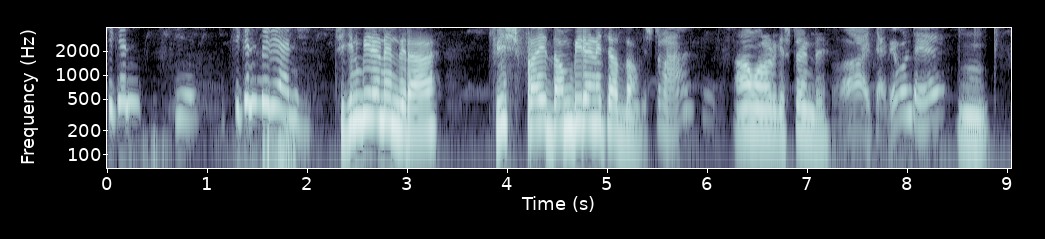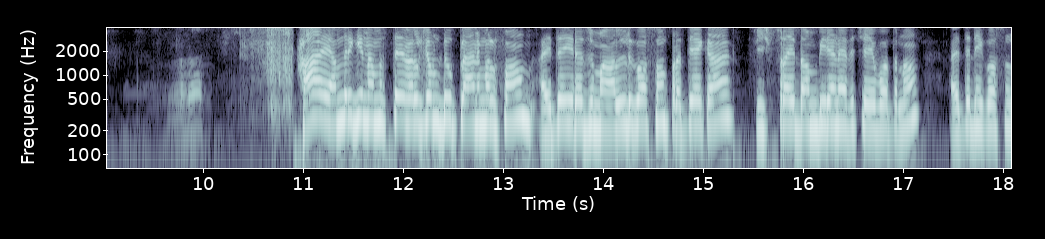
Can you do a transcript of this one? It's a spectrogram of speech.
chicken chicken biryani. Chicken biryani ఏందిరా? ఫిష్ ఫ్రై దమ్ బిర్యానీ చేద్దాం. ఇష్టమా? ఆ, మనోడికి ఇష్టం అండి అయితే. హాయ్ అందరికీ నమస్తే. Welcome to Planimal farm. అయితే ఈరోజు మా అల్లుడి కోసం ప్రత్యేక ఫిష్ ఫ్రై దమ్ బిర్యానీ అయితే చేయబోతున్నాం. అయితే నీకోసం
